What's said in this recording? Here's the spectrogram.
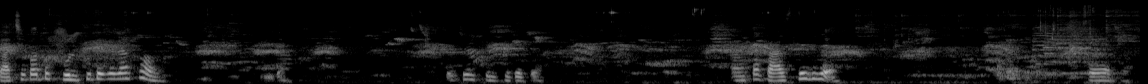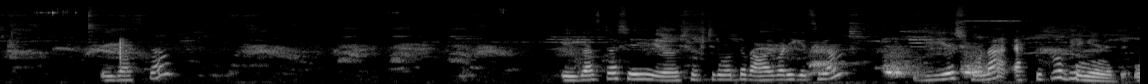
গাছে কত ফুল ফুটেছে দেখো। প্রচুর ফুল ফুটেছে। একটা গাছ দেখবে? এই গাছটা এই গাছটা সেই ষষ্ঠীর মধ্যে বাবার বাড়ি গেছিলাম দিয়ে সোনা এক টুকরো ভেঙে এনেছে। ও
